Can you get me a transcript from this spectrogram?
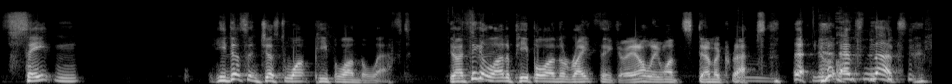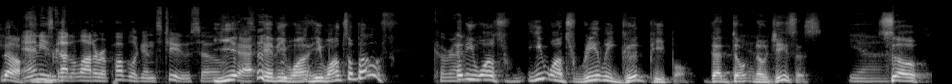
Satan, he doesn't just want people on the left. You know, I think a lot of people on the right think they only want Democrats. Mm. No. That's nuts. No. And he's got a lot of Republicans too. So yeah, and he want he wants them both. correct. And he wants he wants really good people that don't Yeah. know Jesus. yeah. So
